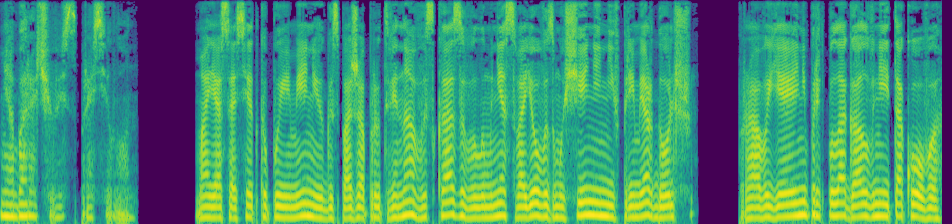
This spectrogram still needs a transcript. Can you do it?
Не оборачиваясь, спросил он. Моя соседка по имению, госпожа Протвина, высказывала мне свое возмущение не в пример дольше. Право, я и не предполагал в ней такого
